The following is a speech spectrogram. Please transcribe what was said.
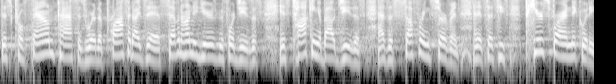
this profound passage where the prophet Isaiah, 700 years before Jesus, is talking about Jesus as a suffering servant. And it says he's pierced for our iniquity.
